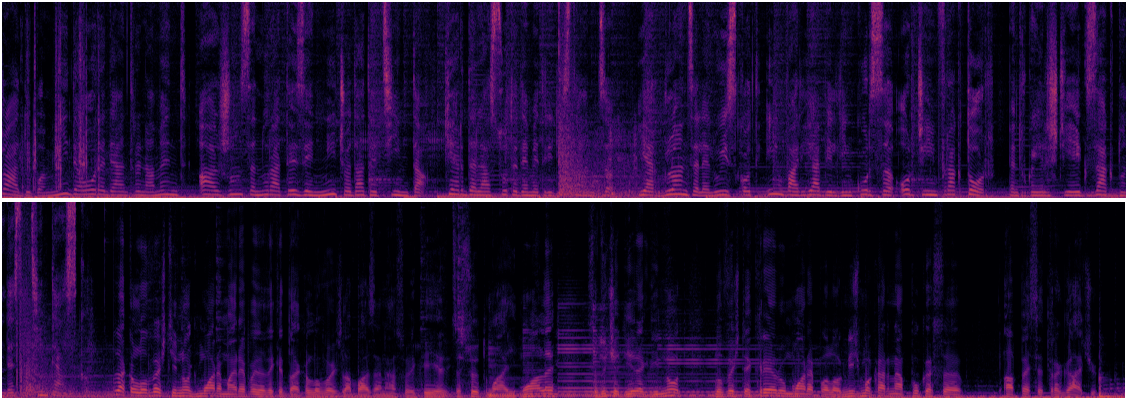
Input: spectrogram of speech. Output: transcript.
Așa, după mii de ore de antrenament, a ajuns să nu rateze niciodată ținta, chiar de la sute de metri distanță. Iar gloanțele lui scot invariabil din cursă orice infractor, pentru că el știe exact unde să țintească. Dacă lovești în ochi, moare mai repede decât dacă lovești la baza nasului, că e țesut mai moale, se duce direct din not, lovește creierul, moare pe loc. Nici măcar n-apucă să apese trăgaciul.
